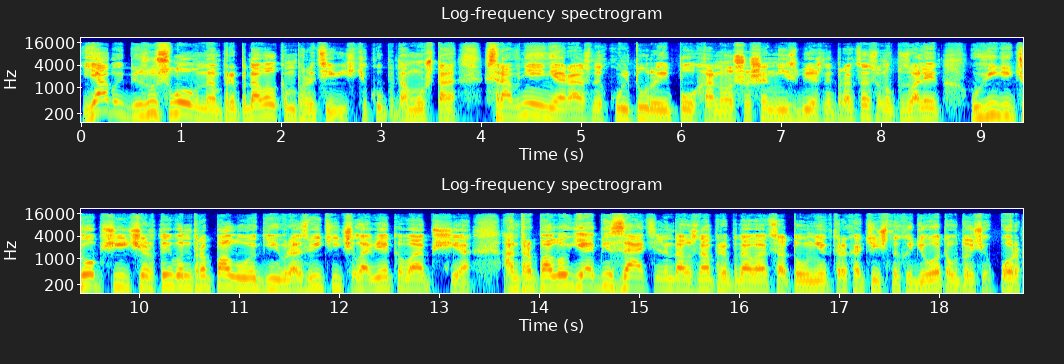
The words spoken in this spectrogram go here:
Я бы, безусловно, преподавал компаративистику, потому что сравнение разных культур и эпох, оно совершенно неизбежный процесс, оно позволяет увидеть общие черты в антропологии, в развитии человека вообще. Антропология обязательно должна преподаваться, а то у некоторых отечественных идиотов до сих пор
